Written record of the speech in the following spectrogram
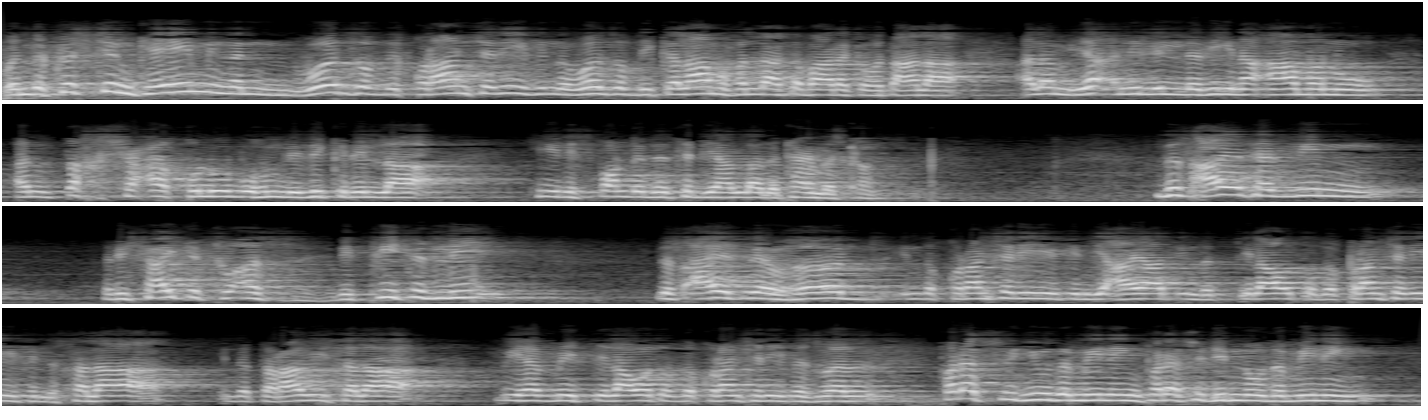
When the question came in the words of the Quran Sharif, in the words of the Kalam of Allah Tabaraka wa Ta'ala, أَلَمْ يَأْنِ لِلَّذِينَ آمَنُوا أَن تَخْشَعَ قُلُوبُهُمْ لِذِكْرِ اللَّهِ He responded and said, Ya Allah, the time has come. This ayat has been recited to us repeatedly. this ayat we have heard in the Quran Sharif, in the ayat, in the tilawat of the Quran Sharif, in the salah, in the Taraweeh salah. We have made tilawat of the Quran Sharif as well. Perhaps we knew the meaning, perhaps we didn't know the meaning.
